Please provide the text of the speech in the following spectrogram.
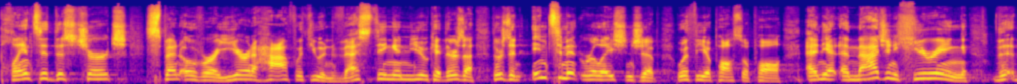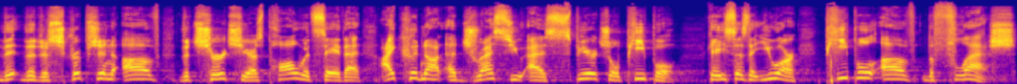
planted this church, spent over a year and a half with you investing in you. Okay, there's, a, there's an intimate relationship with the Apostle Paul. And yet, imagine hearing the, the, the description of the church here, as Paul would say that I could not address you as spiritual people. Okay, he says that you are people of the flesh,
